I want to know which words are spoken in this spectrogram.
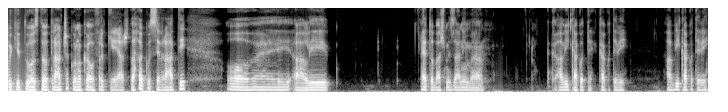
uvijek je tu ostao tračak, ono kao frke, a šta ako se vrati. Ove, ovaj, ali, eto, baš me zanima, a vi kako te, kako te vi? A vi kako te vi?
